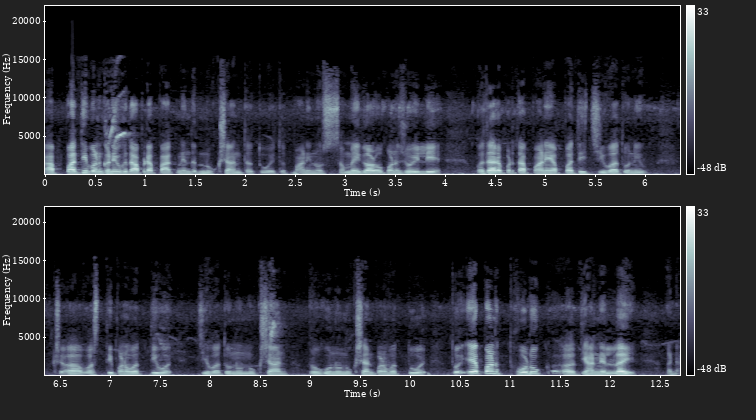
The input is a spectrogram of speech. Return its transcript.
આપવાથી પણ ઘણી વખત આપણા પાકની અંદર નુકસાન થતું હોય. તો પાણીનો સમયગાળો પણ જોઈ લઈએ. વધારે પડતા પાણી આપવાથી જીવાતોની વસ્તી પણ વધતી હોય. જીવાતોનું નુકસાન, રોગોનું નુકસાન પણ વધતું હોય. તો એ પણ થોડુંક ધ્યાને લઈ અને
